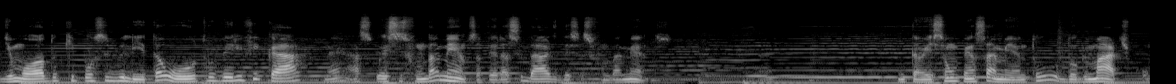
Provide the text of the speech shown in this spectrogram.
de modo que possibilita ao outro verificar né, as, esses fundamentos, a veracidade desses fundamentos. Então, esse é um pensamento dogmático.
